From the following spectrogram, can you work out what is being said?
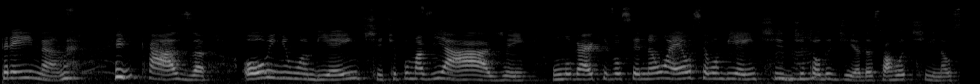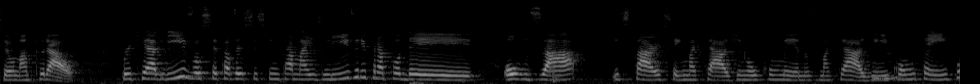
treina em casa ou em um ambiente, tipo uma viagem, um lugar que você não é o seu ambiente de todo dia, da sua rotina, o seu natural. Porque ali você talvez se sinta mais livre para poder ousar estar sem maquiagem ou com menos maquiagem. E com o tempo,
